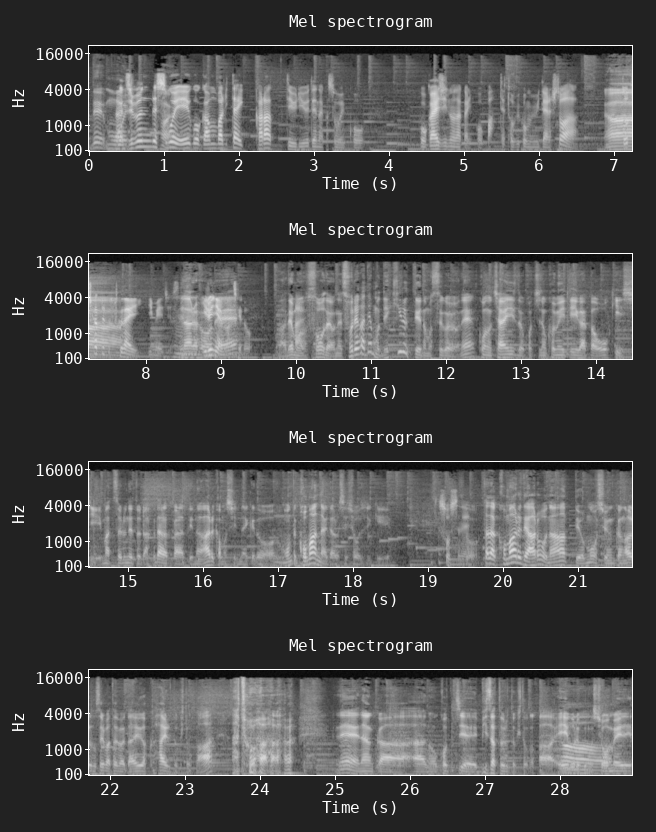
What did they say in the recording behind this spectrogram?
えでもう自分ですごい英語頑張りたいからっていう理由でなんかすごいこうこう外人の中にこうバッて飛び込むみたいな人はどっちかっていうと少ないいイメージですね。なるほどね。いるにはいますけど。まあ、ではい。もそうだよね、それがでもできるっていうのもすごいよね、このチャイニーズのこっちのコミュニティがやっぱ大きいし、まあ、つるんでると楽だからっていうのはあるかもしれないけど、本当に困んないだろうし、正直。そうですね。ただ困るであろうなって思う瞬間があるとすれば、例えば大学入るときとか、あとはねえ、なんかあのこっちへビザ取るときとかが、英語力の証明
